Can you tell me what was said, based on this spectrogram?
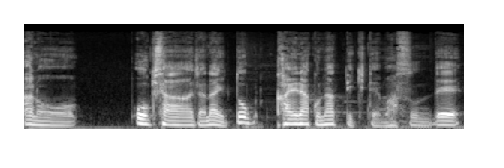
あの、大きさじゃないと買えなくなってきてますんで、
